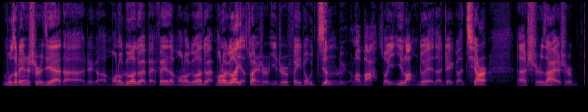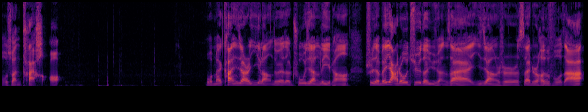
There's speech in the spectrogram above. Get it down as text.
穆斯林世界的这个摩洛哥队，北非的摩洛哥队，摩洛哥也算是一支非洲劲旅了吧？所以伊朗队的这个签儿，呃，实在是不算太好。我们来看一下伊朗队的出线历程。世界杯亚洲区的预选赛一向是赛制很复杂、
